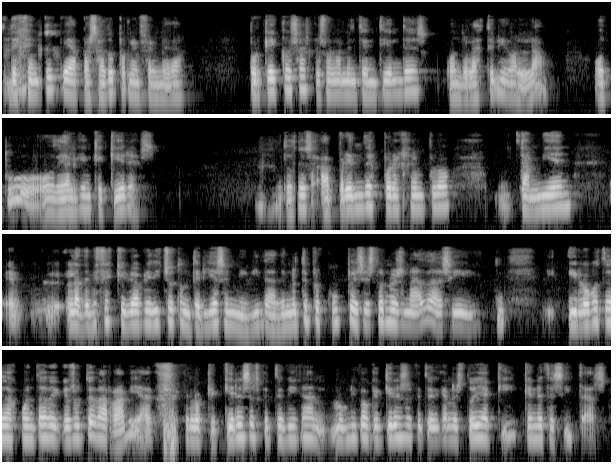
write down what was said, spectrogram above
de gente que ha pasado por la enfermedad. Porque hay cosas que solamente entiendes cuando la has tenido al lado, o tú o de alguien que quieres. Entonces aprendes, por ejemplo, también eh, la de veces que yo habré dicho tonterías en mi vida, de no te preocupes, esto no es nada, así. Y, luego te das cuenta de que eso te da rabia, que lo que quieres es que te digan, lo único que quieres es que te digan estoy aquí, ¿qué necesitas?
